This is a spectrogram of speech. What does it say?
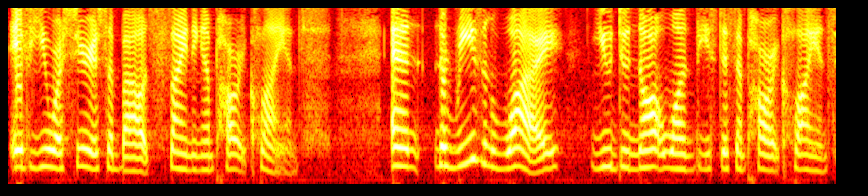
if you are serious about signing empowered clients. And the reason why you do not want these disempowered clients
